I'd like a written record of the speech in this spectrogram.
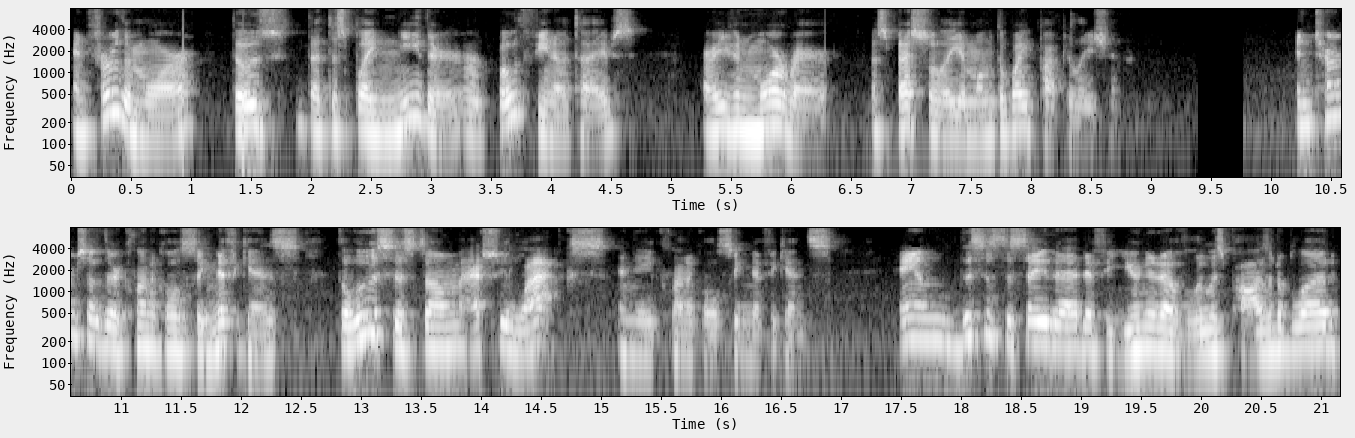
And furthermore, those that display neither or both phenotypes are even more rare, especially among the white population. In terms of their clinical significance, the Lewis system actually lacks any clinical significance. And this is to say that if a unit of Lewis positive blood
